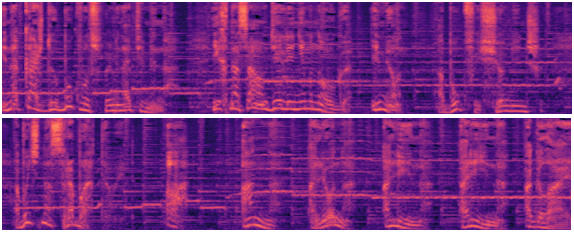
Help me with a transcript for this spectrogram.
и на каждую букву вспоминать имена. Их на самом деле немного имен, а букв еще меньше. Обычно срабатывает. А. Анна, Алена, Алина, Арина, Аглая.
